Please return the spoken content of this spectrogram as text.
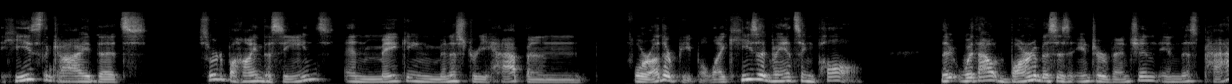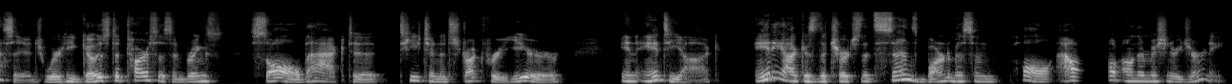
He's the guy that's sort of behind the scenes and making ministry happen for other people. Like he's advancing Paul. That without Barnabas's intervention in this passage, where he goes to Tarsus and brings Saul back to teach and instruct for a year in Antioch, Antioch is the church that sends Barnabas and Paul out on their missionary journey.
